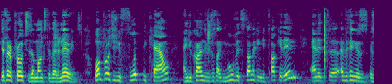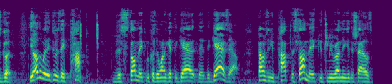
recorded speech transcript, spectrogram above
Different approaches amongst the veterinarians. One approach is you flip the cow and you kind of just like move its stomach and you tuck it in and it's, uh, everything is, is good. The other way they do is they pop the stomach because they want to get the gas, the, the gas out. The problem is when you pop the stomach, you can be running into shadows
